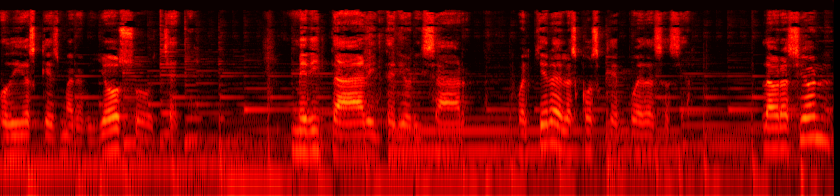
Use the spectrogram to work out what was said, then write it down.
o digas que es maravilloso, etc meditar, interiorizar, cualquiera de las cosas que puedas hacer. La oración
